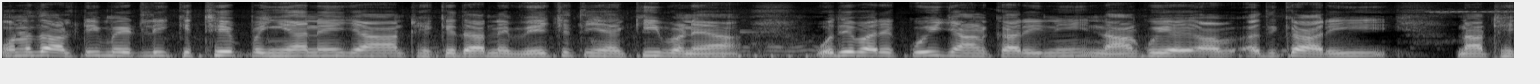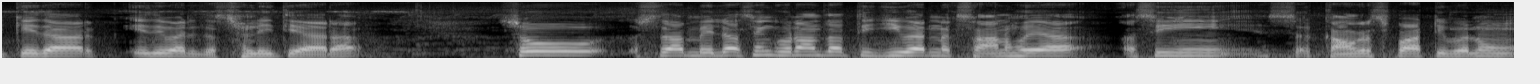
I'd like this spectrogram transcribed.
ਉਹਨਾਂ ਦਾ ਅਲਟੀਮੇਟਲੀ ਕਿੱਥੇ ਪਈਆਂ ਨੇ ਜਾਂ ਠੇਕੇਦਾਰ ਨੇ ਵੇਚਤੀਆਂ ਕੀ ਬਣਿਆ ਉਹਦੇ ਬਾਰੇ ਕੋਈ ਜਾਣਕਾਰੀ ਨਹੀਂ ਨਾ ਕੋਈ ਅ- ਅਧਿਕਾਰੀ ਨਾ ਠੇਕੇਦਾਰ ਇਹਦੇ ਬਾਰੇ ਦੱਸਣ ਲਈ ਤਿਆਰ ਆ। ਸੋ ਸਰਦਾਰ ਮੇਲਾ ਸਿੰਘ ਹੋਰਾਂ ਦਾ ਤੀਜੀ ਵਾਰ ਨੁਕਸਾਨ ਹੋਇਆ। ਅਸੀਂ ਸ- ਕਾਂਗਰਸ ਪਾਰਟੀ ਵੱਲੋਂ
